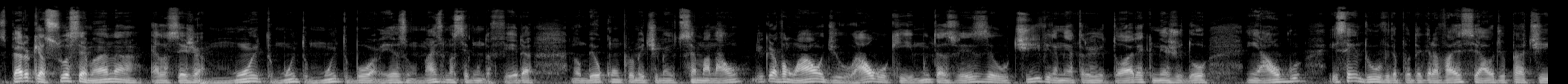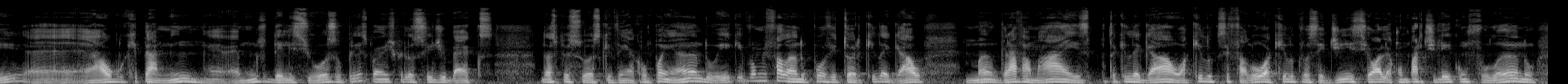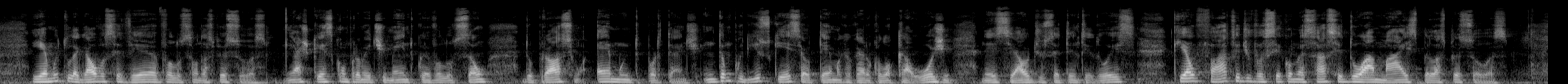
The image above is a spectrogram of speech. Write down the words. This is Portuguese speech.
Espero que a sua semana ela seja muito, muito, muito boa mesmo. Mais uma segunda-feira no meu comprometimento semanal de gravar um áudio, algo que muitas vezes eu tive na minha trajetória que me ajudou em algo e sem dúvida poder gravar esse áudio para ti é, é, algo que para mim é, é muito delicioso, principalmente pelos feedbacks das pessoas que vêm acompanhando e que vão me falando, pô, Vitor, que legal, man, grava mais, puta que legal, aquilo que você falou, aquilo que você disse, olha, compartilhei com fulano, e é muito legal você ver a evolução das pessoas. E acho que esse comprometimento com a evolução do próximo é muito importante. Então, por isso que esse é o tema que eu quero colocar hoje, nesse áudio 72, que é o fato de você começar a se doar mais pelas pessoas.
